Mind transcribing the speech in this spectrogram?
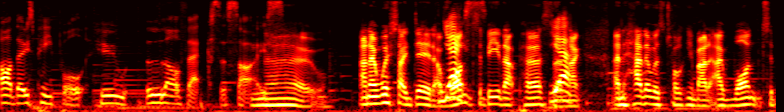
are those people who love exercise. No. And I wish I did. I want to be that person. Yeah. Like, and Heather was talking about it. I want to.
